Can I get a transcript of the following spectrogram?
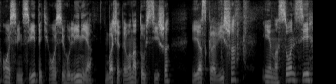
Ось він світить, ось його лінія. Бачите, вона товстіша яскравіша. І на сонці.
